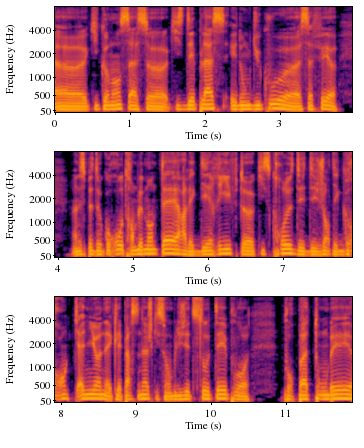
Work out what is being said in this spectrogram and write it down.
euh, qui commencent à se qui se et donc du coup euh, ça fait un espèce de gros tremblement de terre avec des rifts qui se creusent des, des genre des grands canyons avec les personnages qui sont obligés de sauter pour pour pas tomber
